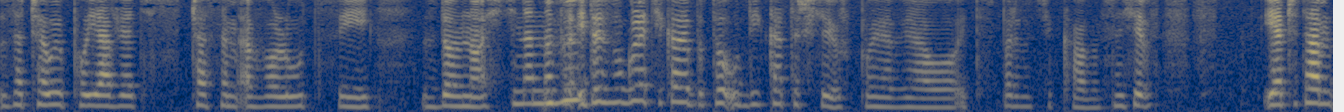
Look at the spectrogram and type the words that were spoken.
zaczęły pojawiać z czasem ewolucji zdolności nadnaturalne. Mhm. I to jest w ogóle ciekawe, bo to u Dicka też się już pojawiało i to jest bardzo ciekawe. W sensie, w, w, ja czytałam,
